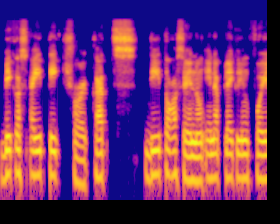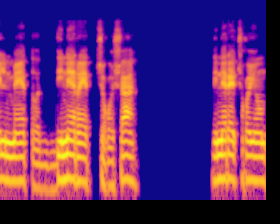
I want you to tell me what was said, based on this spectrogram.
because I take shortcuts. Dito kasi nung in-apply ko yung FOIL method, dineretso ko siya. Dineretso ko yung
